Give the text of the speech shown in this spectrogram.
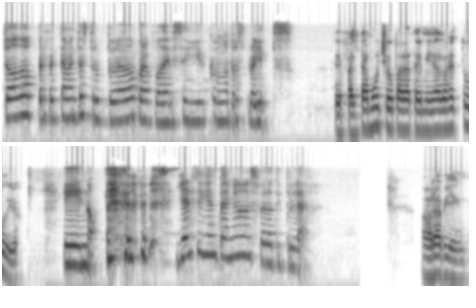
todo perfectamente estructurado para poder seguir con otros proyectos. ¿Te falta mucho para terminar los estudios? Eh, no, ya el siguiente año espero titular. Ahora bien,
